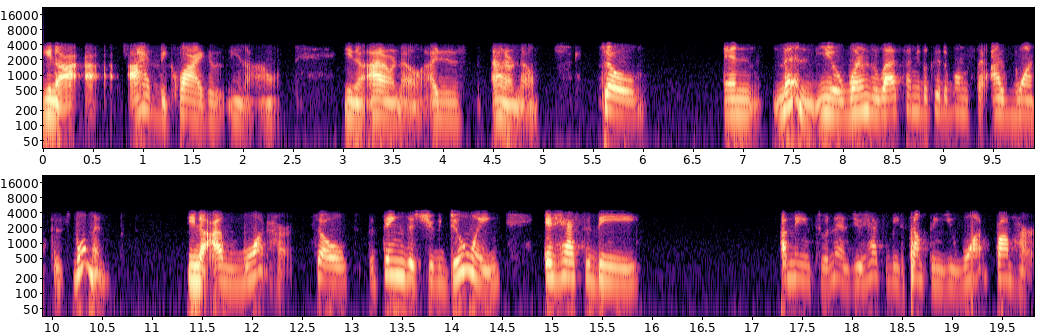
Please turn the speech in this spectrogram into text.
You know, I I, I have to be quiet because you know, I don't, you know, I don't know. I just I don't know. So, and men, you know, when's the last time you looked at a woman and said, I want this woman? You know, I want her. So the things that you're doing, it has to be a means to an end. You have to be something you want from her.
